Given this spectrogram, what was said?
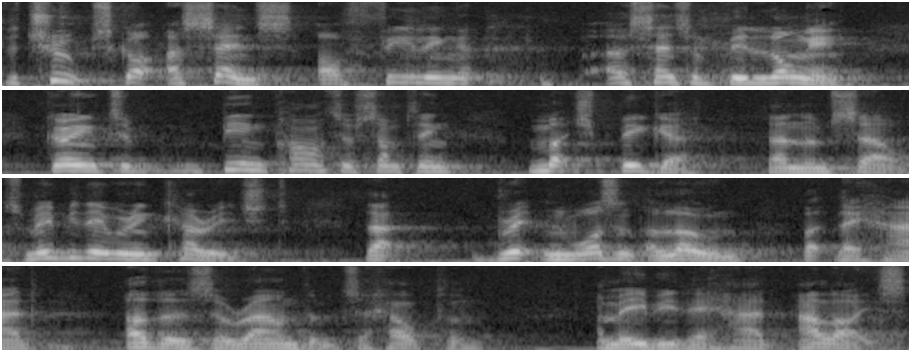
the troops got a sense of feeling a sense of belonging, going to being part of something much bigger than themselves. Maybe they were encouraged that Britain wasn't alone, but they had others around them to help them. And maybe they had allies.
